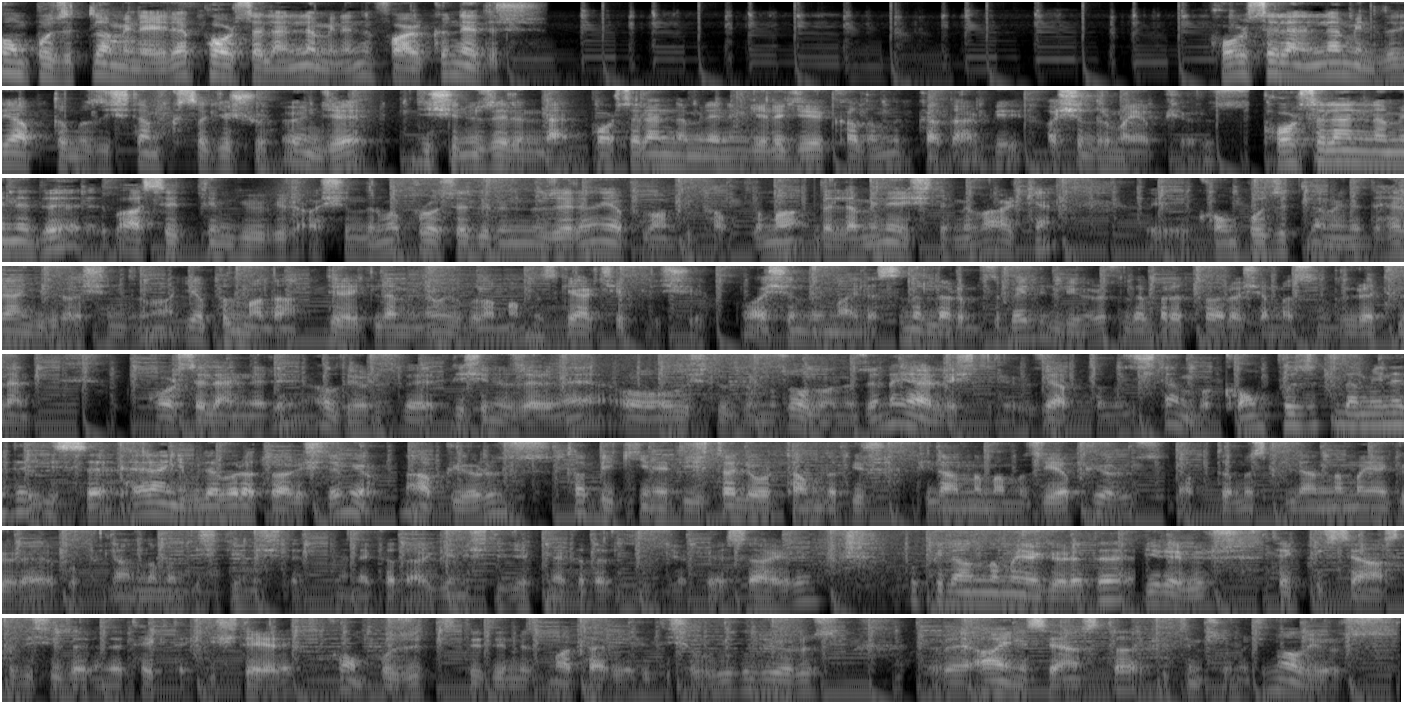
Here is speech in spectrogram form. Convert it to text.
Kompozit lamine ile porselen laminenin farkı nedir? Porselen laminede yaptığımız işlem kısaca şu. Önce dişin üzerinden porselen laminenin geleceği kalınlık kadar bir aşındırma yapıyoruz. Porselen laminede bahsettiğim gibi bir aşındırma prosedürünün üzerine yapılan bir kaplama ve lamine işlemi varken e, kompozit laminede herhangi bir aşındırma yapılmadan direkt lamine uygulamamız gerçekleşiyor. Bu aşındırmayla sınırlarımızı belirliyoruz. Laboratuvar aşamasında üretilen porselenleri alıyoruz ve dişin üzerine o oluşturduğumuz oluğun üzerine yerleştiriyoruz. Yaptığımız işlem bu. Kompozit laminede ise herhangi bir laboratuvar işlemi yok. Ne yapıyoruz? Tabii ki yine dijital ortamda bir planlamamızı yapıyoruz. Yaptığımız planlamaya göre bu planlama diş genişletme ne kadar genişleyecek, ne kadar uzayacak vesaire. Bu planlamaya göre de birebir tek bir seansta diş üzerinde tek tek işleyerek kompozit dediğimiz materyali dişe uyguluyoruz ve aynı seansta bitim sonucunu alıyoruz.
